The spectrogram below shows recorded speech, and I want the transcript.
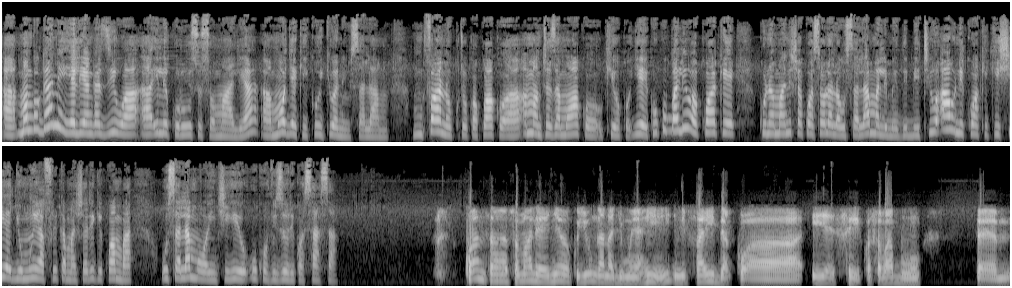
Uh, mambo gani yaliangaziwa uh, ili kuruhusu Somalia? Uh, moja kikuu ikiwa ni usalama. Mfano kutoka kwako uh, ama mtazamo wako Kioko, je, kukubaliwa kwake kunamaanisha kuwa swala la usalama limedhibitiwa au ni kuhakikishia Jumuiya ya Afrika Mashariki kwamba usalama wa nchi hiyo uko vizuri kwa sasa? Kwanza, Somalia yenyewe kujiunga na jumuiya hii ni faida kwa EAC kwa sababu um,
